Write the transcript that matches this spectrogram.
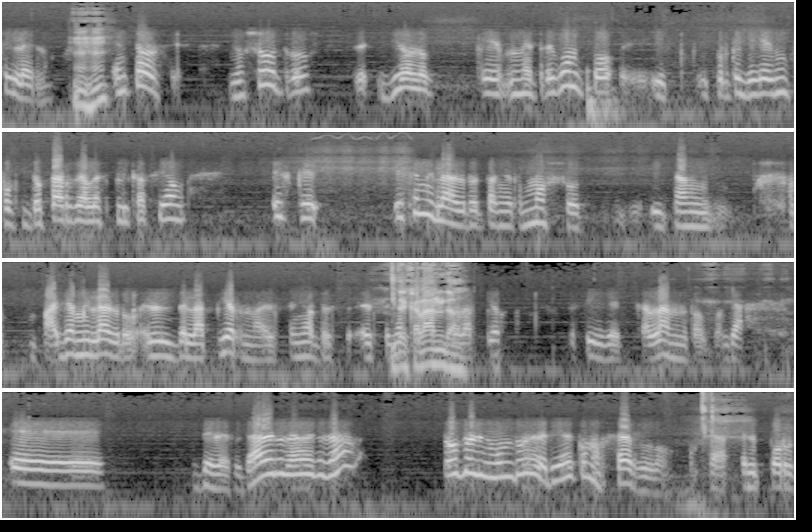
chileno. Entonces, nosotros, eh, yo lo que me pregunto, y, y porque llegué un poquito tarde a la explicación, es que ese milagro tan hermoso y tan vaya milagro, el de la pierna, el señor del el señor De Calanda. de la pierna, sí, de Calanda, ya. Eh, de verdad, de verdad, de verdad, todo el mundo debería de conocerlo. O sea, el por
